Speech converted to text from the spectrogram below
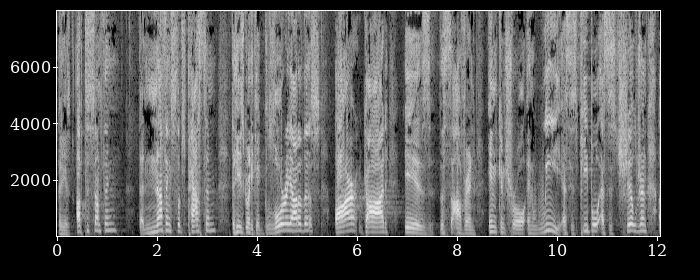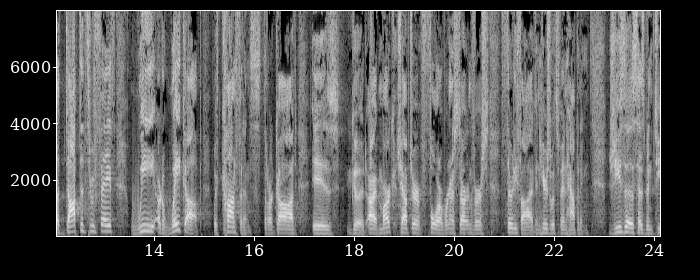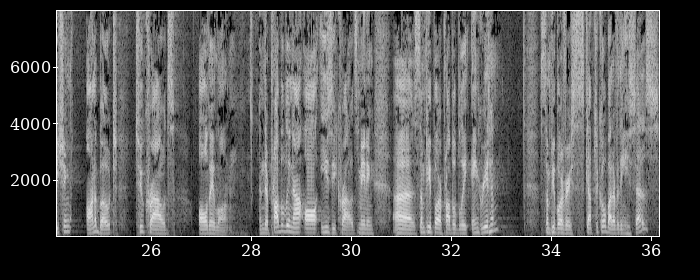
that He is up to something, that nothing slips past Him, that He's going to get glory out of this. Our God is the sovereign in control. And we, as his people, as his children, adopted through faith, we are to wake up with confidence that our God is good. All right, Mark chapter 4. We're going to start in verse 35. And here's what's been happening Jesus has been teaching on a boat to crowds all day long. And they're probably not all easy crowds, meaning uh, some people are probably angry at him. Some people are very skeptical about everything he says.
